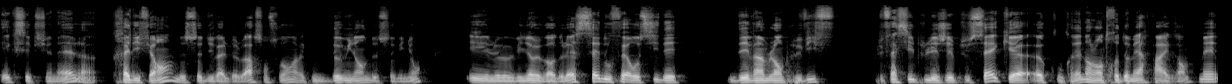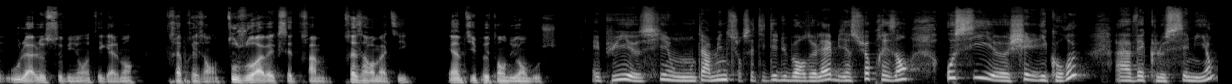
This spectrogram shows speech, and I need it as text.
exceptionnels, très différents de ceux du Val-de-Loire, sont souvent avec une dominante de Sauvignon. Et le vignoble bordelais sait nous faire aussi des, des vins blancs plus vifs, plus faciles, plus légers, plus secs, euh, qu'on connaît dans l'entre-deux-mer, par exemple, mais où là, le Sauvignon est également très présent, toujours avec cette trame très aromatique et un petit peu tendue en bouche. Et puis, euh, si on termine sur cette idée du Bordelais, bien sûr, présent aussi euh, chez les liquoreux, avec le sémillon.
